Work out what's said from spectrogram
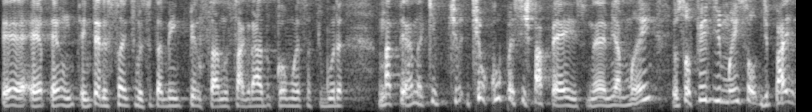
É, é, é interessante você também pensar no sagrado como essa figura materna que, que, que, ocupa esses papéis. Né? Minha mãe, eu sou filho de mãe, de pai,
